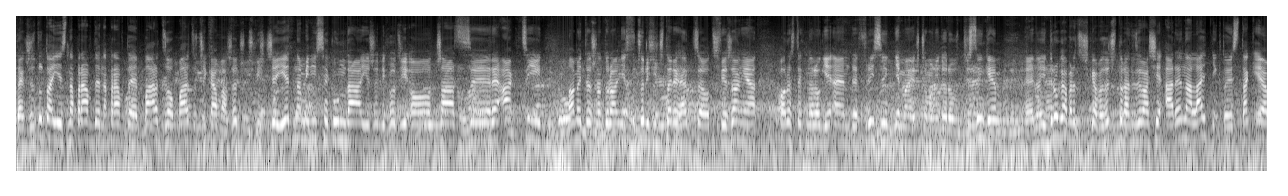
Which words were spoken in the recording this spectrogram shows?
Także tutaj jest naprawdę, naprawdę bardzo, bardzo ciekawa rzecz. Oczywiście jedna milisekunda, jeżeli chodzi o czas y, reakcji. Mamy też naturalnie 144 Hz odświeżania oraz technologię AMD FreeSync, nie ma jeszcze monitorów z G-Synciem. E, No i druga bardzo ciekawa rzecz, która nazywa się Arena Lightning. To jest taka e,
